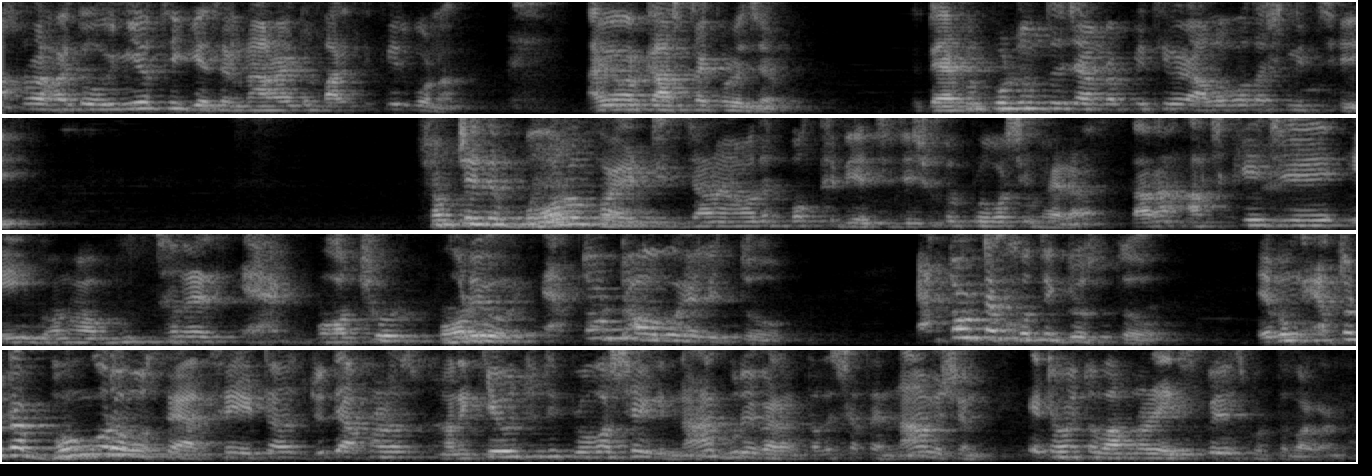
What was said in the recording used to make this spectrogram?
আপনারা হয়তো ওই নিয়ে ঠিক গেছেন, না হয়তো বাড়িতে ফিরবো না। আমি আমার কাজটা করে যাব। কিন্তু এখন পর্যন্ত যে আমরা পৃথিবীর আলো বাতাস নিচ্ছি সবচেয়ে বড় ফাইট যারা আমাদের পক্ষে দিয়েছে, যে সকল প্রবাসী ভাইরা, তারা আজকে যে এই গণ অভ্যুত্থানের এক বছর পরেও এতটা অবহেলিত, এতটা ক্ষতিগ্রস্ত এবং এতটা ভঙ্গুর অবস্থায় আছে, এটা যদি আপনারা মানে কেউ যদি প্রবাসে না ঘুরে বেড়ান, তাদের সাথে না মেশেন, এটা হয়তো আপনারা এক্সপিরিয়েন্স করতে পারবেন না।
